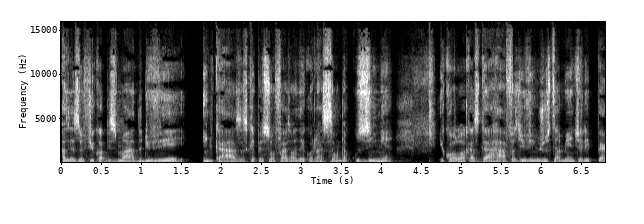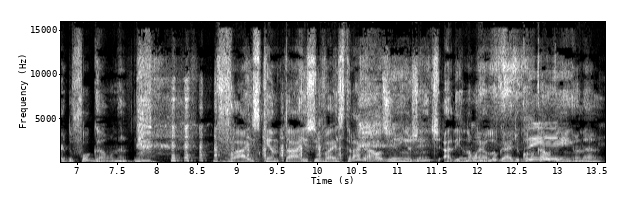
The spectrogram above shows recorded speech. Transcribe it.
Às vezes eu fico abismado de ver em casas que a pessoa faz uma decoração da cozinha e coloca as garrafas de vinho justamente ali perto do fogão, né? vai esquentar isso e vai estragar os vinhos, gente. Ali não é o lugar de colocar o vinho, né?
